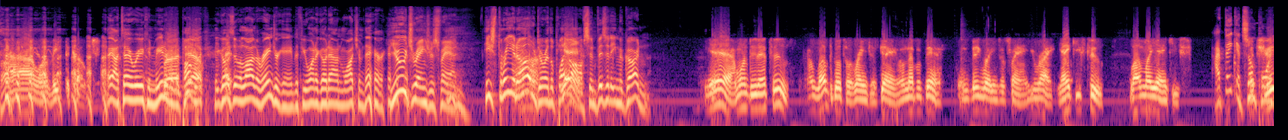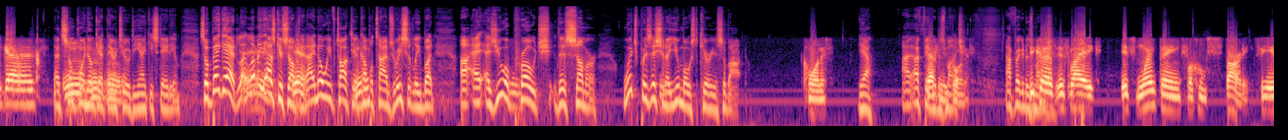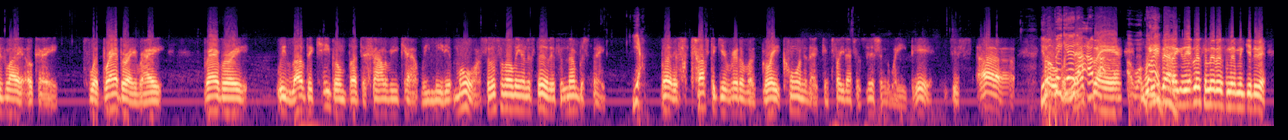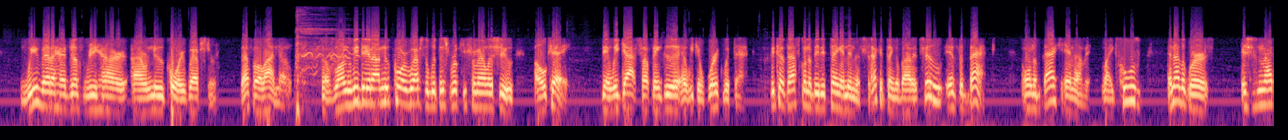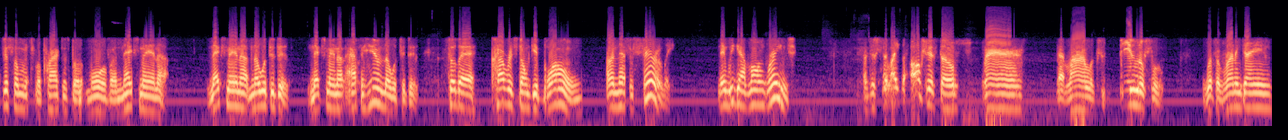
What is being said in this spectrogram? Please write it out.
Oh. I want to meet the coach. Hey, I'll tell you where you can meet him in the Right, public. yeah. He goes to a lot of the Ranger games. If you want to go down and watch him there, Huge Rangers fan. He's 3 and 0 during the playoffs and visiting the Garden. Yeah, I want to do that too. I love to go to a Rangers game. I've never been. I'm a big Rangers fan. You're right. Yankees too. Love my Yankees. I think at some But point guys, At some point, he'll get there Mm-mm-mm. too, to Yankee Stadium. So, Big Ed, let, let me ask you something. Yeah. Mm-hmm. I know we've talked to you a couple times recently, but uh, as you approach this summer, which position are you most curious about? corners. Yeah, I, I figured as much. corners. I figured as Because much. it's like it's one thing for who's starting. See, it's like okay, with Bradberry, right? Bradberry, we love to keep him, but the salary cap we needed more. So it's slowly understood. It's a numbers thing. Yeah. But it's tough to get rid of a great corner that can play that position the way he did. Just uh You know, so Big with Ed, that I- I- saying, I- well, we ahead, go better ahead. listen to this let me get it in. We better have just rehired our new Corey Webster. That's all I know. so as long as we did our new Corey Webster with this rookie from LSU, okay, then we got something good and we can work with that because that's going to be the thing. And then the second thing about it too is the back on the back end of it. Like who's, in other words, it's not just so much of a practice, but more of a next man up. Next man up, know what to do. Next man up after him, know what to do, so that coverage don't get blown unnecessarily. Then we got long range. I just feel like the offense, though, man, that line looks beautiful. With a running game,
